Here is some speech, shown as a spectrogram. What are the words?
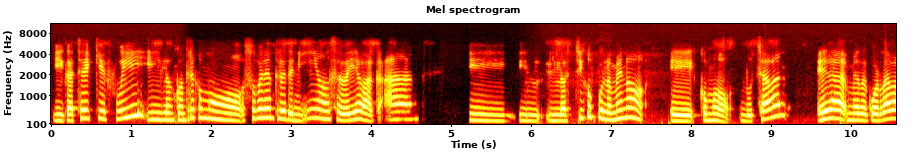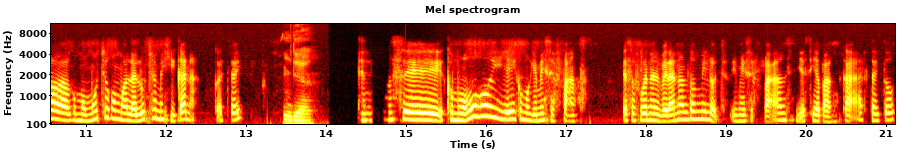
Y caché que fui y lo encontré como súper entretenido, se veía bacán y, los chicos por lo menos eh, como luchaban era me recordaba como mucho como a la lucha mexicana ¿cachai? ya entonces como oh y ahí como que me hice fans eso fue en el verano del 2008 y me hice fans y hacía pancarta y todo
